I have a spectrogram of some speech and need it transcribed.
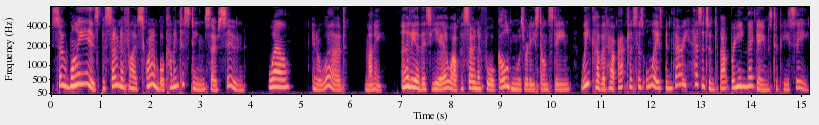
So why is Persona 5 Scramble coming to Steam so soon? Well, in a word, money. Earlier this year, while Persona 4 Golden was released on Steam, we covered how Atlus has always been very hesitant about bringing their games to PC.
